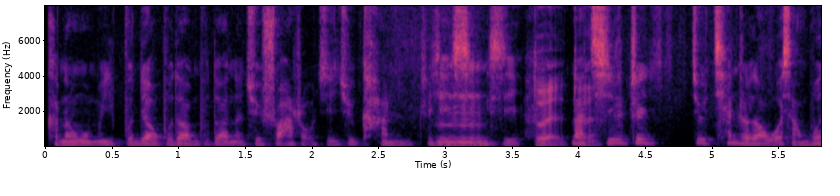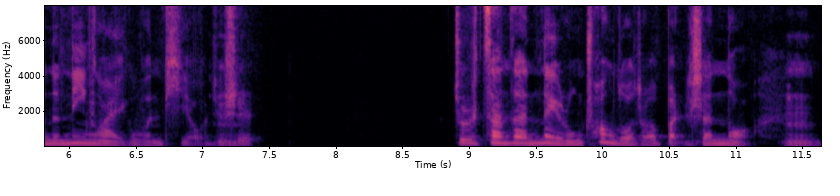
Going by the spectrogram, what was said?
可能我们不要不断不断的去刷手机去看这些信嗯息。对对，那其实这就牵扯到我想问的另外一个问题哦，嗯就是、就是站在内容创作者本身哦，嗯。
